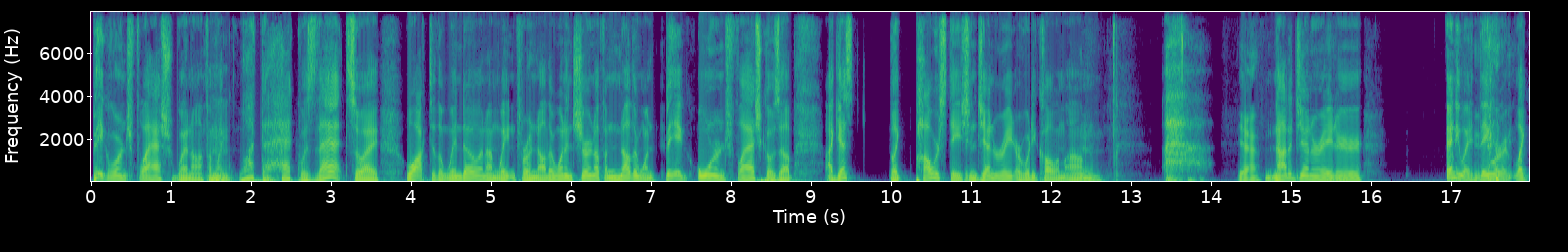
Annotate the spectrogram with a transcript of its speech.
big orange flash went off. I'm like, Mm-hmm. what the heck was that? So I walked to the window and I'm waiting for another one. And sure enough, another one, big orange flash goes up. I guess like power station generator, or what do you call them? Um, Yeah, Not a generator. Anyway, they were like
